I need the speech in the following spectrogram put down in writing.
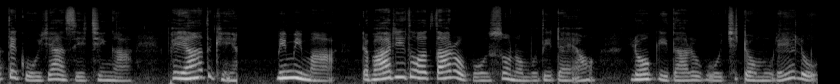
အသက်ကိုရစေခြင်းကဖျားသခင်မိမိမှာတပါးတည်းသောသားတော်ကိုစွန့်တော်မူသည့်တိုင်အောင် လောကီသားတို့ကိုချစ်တော်မူတယ်လို့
